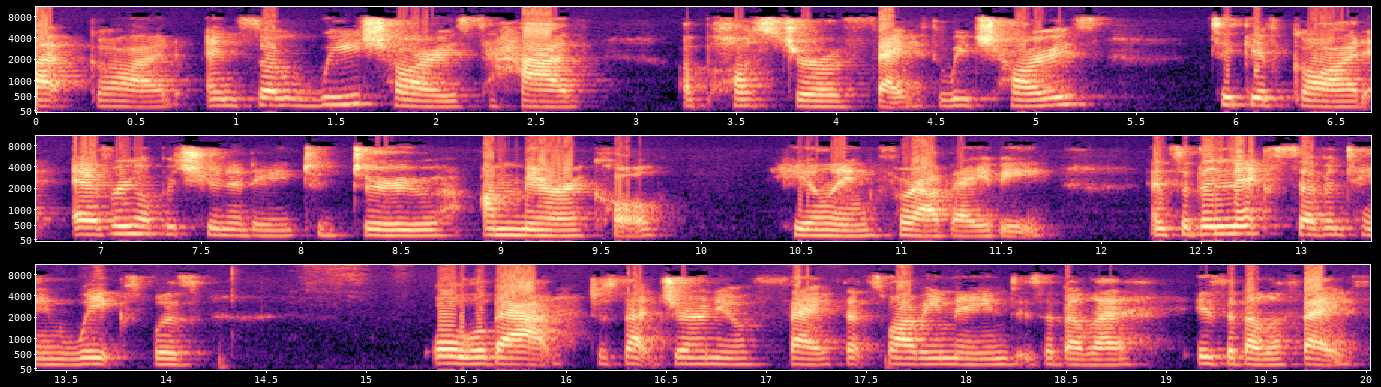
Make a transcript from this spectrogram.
But God. And so we chose to have a posture of faith. We chose to give God every opportunity to do a miracle healing for our baby. And so the next 17 weeks was all about just that journey of faith. That's why we named Isabella Isabella Faith.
